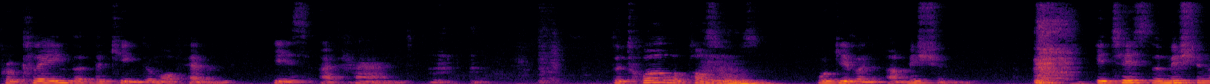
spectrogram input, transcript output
Proclaim that the kingdom of heaven is at hand. The twelve apostles hmm. Were given a mission. It is the mission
